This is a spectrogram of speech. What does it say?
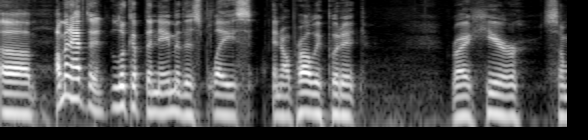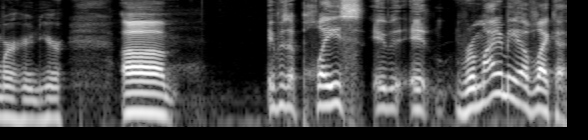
Um, I'm gonna have to look up the name of this place, and I'll probably put it right here, somewhere in here. Um, it was a place. It it reminded me of like a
